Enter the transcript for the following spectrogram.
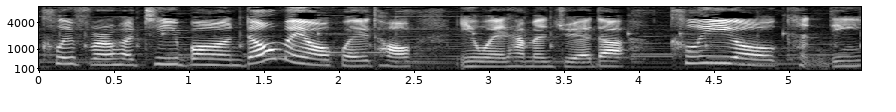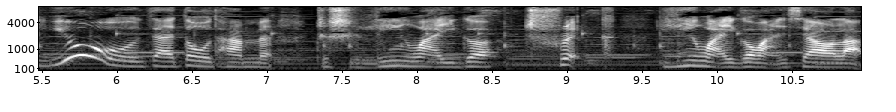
Clifford 和 T-Bone 都没有回头，因为他们觉得 Cleo 肯定又在逗他们，这是另外一个 trick，另外一个玩笑了。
